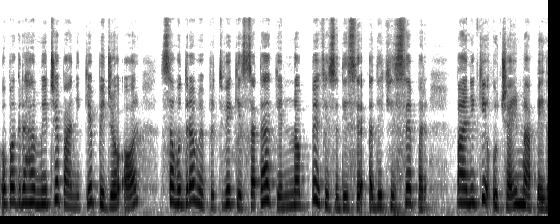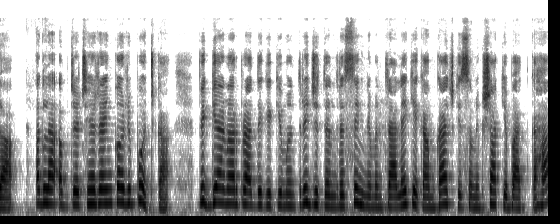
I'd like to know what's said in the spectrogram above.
उपग्रह मीठे पानी के पिजो और समुद्र में पृथ्वी की सतह के 90 फ़ीसदी से अधिक हिस्से पर पानी की ऊंचाई मापेगा। अगला अपडेट है रैंक और रिपोर्ट का। विज्ञान और प्रौद्योगिकी मंत्री जितेंद्र सिंह ने मंत्रालय के कामकाज की समीक्षा के बाद कहा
